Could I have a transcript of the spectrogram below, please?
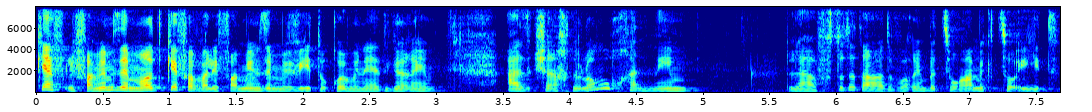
כיף, לפעמים זה מאוד כיף, אבל לפעמים זה מביא איתו כל מיני אתגרים. אז כשאנחנו לא מוכנים לעשות את הדברים בצורה מקצועית,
